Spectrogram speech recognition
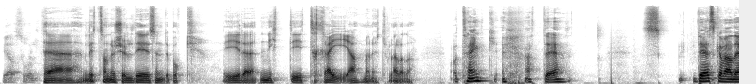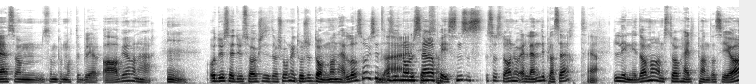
Bjørsol til litt sånn uskyldig syndebukk i det 93. minutt, ble det da. Og tenk at det Det skal være det som, som på en måte blir avgjørende her. Og du sier du så ikke situasjonen. Jeg tror ikke dommeren heller så situasjonen. Altså, når du ser reprisen, så, så står han jo elendig plassert. Ja. Linjedommeren står helt på andre sida,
